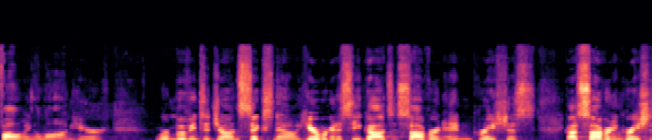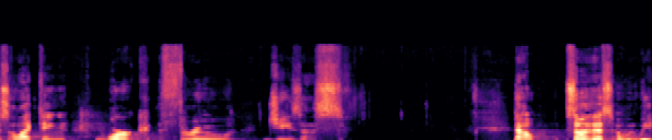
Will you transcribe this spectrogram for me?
following along here. We're moving to John 6 now, and here we're going to see God's sovereign and gracious God's sovereign and gracious electing work through Jesus. Now, some of this we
